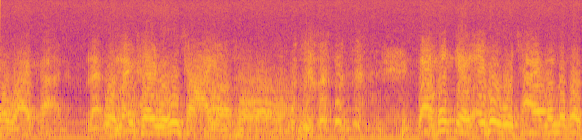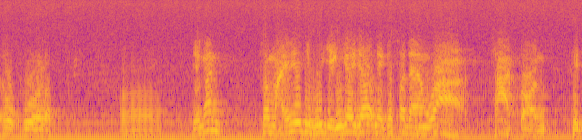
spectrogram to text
ถวายพระเนี่ยและคนนั้นเคยเป็นผู้ชายอ๋อแต่สังเกตไอ้พวกผู้ชายมันไม่ค่อยเข้าครัวหรอกอ๋ออย่างนั้นสมัยนี้ที่ผู้หญิงเยอะๆนี่ก็แสดงว่าชาติก่อนผิด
